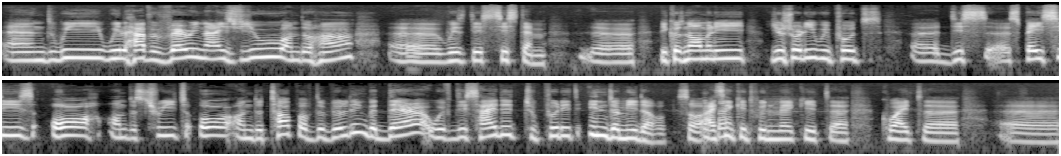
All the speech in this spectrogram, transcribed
and we will have a very nice view on the Rhin uh, with this system. Uh, because normally, usually, we put uh, these uh, spaces or on the street or on the top of the building, but there we've decided to put it in the middle. So I think it will make it uh, quite uh, uh,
